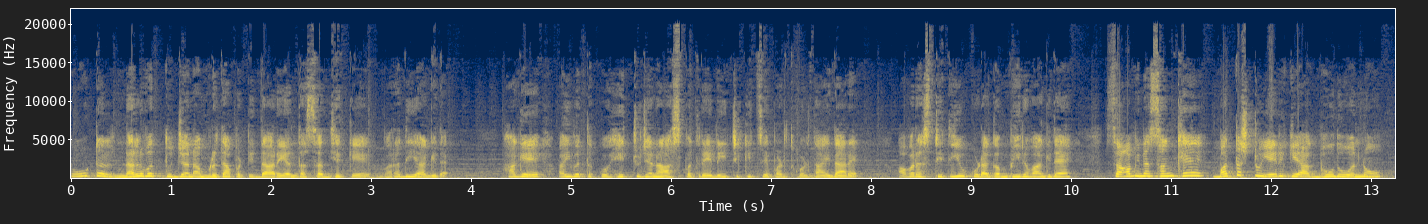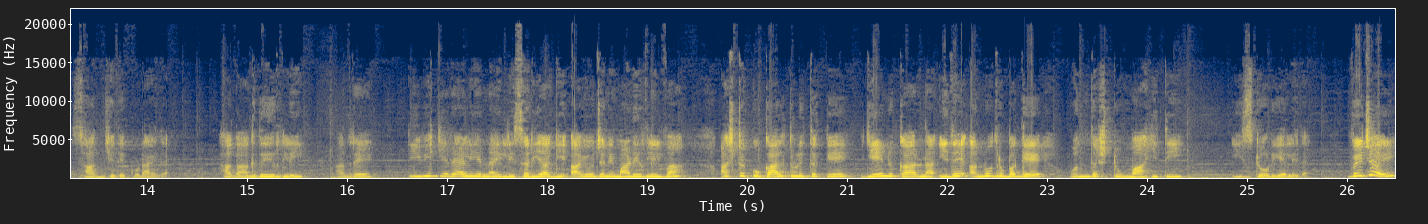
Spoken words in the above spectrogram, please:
ಟೋಟಲ್ ನಲವತ್ತು ಜನ ಮೃತಪಟ್ಟಿದ್ದಾರೆ ಅಂತ ಸದ್ಯಕ್ಕೆ ವರದಿಯಾಗಿದೆ. ಹಾಗೆ ಐವತ್ತಕ್ಕೂ ಹೆಚ್ಚು ಜನ ಆಸ್ಪತ್ರೆಯಲ್ಲಿ ಚಿಕಿತ್ಸೆ ಪಡೆದುಕೊಳ್ತಾ ಇದ್ದಾರೆ. ಅವರ ಸ್ಥಿತಿಯೂ ಕೂಡ ಗಂಭೀರವಾಗಿದೆ. ಸಾವಿನ ಸಂಖ್ಯೆ ಮತ್ತಷ್ಟು ಏರಿಕೆಯಾಗಬಹುದು ಅನ್ನೋ ಸಾಧ್ಯತೆ ಕೂಡ ಇದೆ. ಹಾಗಾಗದೇ ಇರಲಿ, ಆದರೆ ಟಿ ವಿ ಕೆ ರ್ಯಾಲಿಯನ್ನು ಇಲ್ಲಿ ಸರಿಯಾಗಿ ಆಯೋಜನೆ ಮಾಡಿರಲಿಲ್ವಾ? ಅಷ್ಟಕ್ಕೂ ಕಾಲ್ತುಳಿತಕ್ಕೆ ಏನು ಕಾರಣ ಇದೆ ಅನ್ನೋದ್ರ ಬಗ್ಗೆ ಒಂದಷ್ಟು ಮಾಹಿತಿ ಈ ಸ್ಟೋರಿಯಲ್ಲಿದೆ. ವಿಜಯ್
